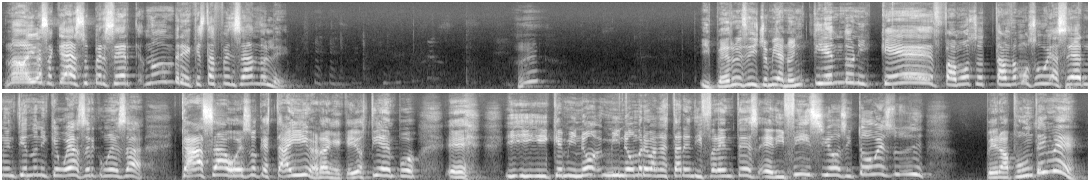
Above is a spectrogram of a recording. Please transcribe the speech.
No, ibas a quedar súper cerca. No, hombre, ¿qué estás pensándole? ¿Eh? Y Pedro hubiese dicho, mira, no entiendo ni qué famoso, tan famoso voy a hacer, no entiendo ni qué voy a hacer con esa casa o eso que está ahí, ¿verdad? En aquellos tiempos. Eh, y, que mi, mi nombre van a estar en diferentes edificios y todo eso. Pero apúntenme.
